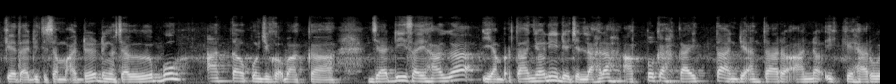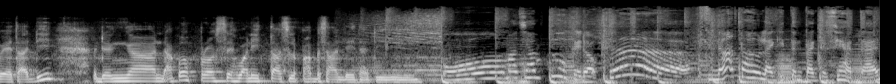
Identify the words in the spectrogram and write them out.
ikan tadi tu sama ada dengan cara rebuh ataupun juga bakar. Jadi saya harap yang bertanya ni dia jelas lah apakah kaitan di antara anak ikan harwe tadi dengan apa proses wanita selepas bersalin tadi. Oh macam tu ke doktor? Nak tahu lagi tentang kesihatan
